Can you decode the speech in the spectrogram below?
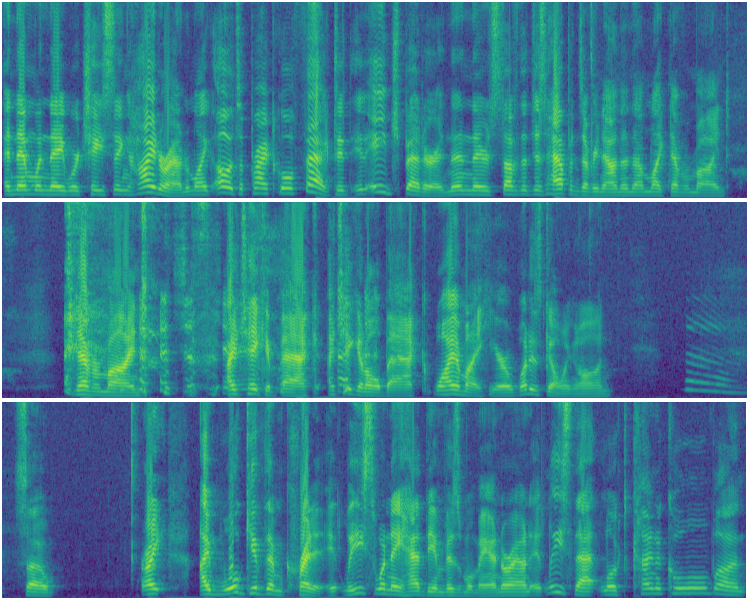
and then when they were chasing Hyde around, I'm like, oh, it's a practical effect, it, it aged better, and then there's stuff that just happens every now and then, I'm like, never mind, never mind. I take it back, I take it all back. Why am I here? What is going on? So, right, I will give them credit. At least when they had the Invisible Man around, at least that looked kind of cool. But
